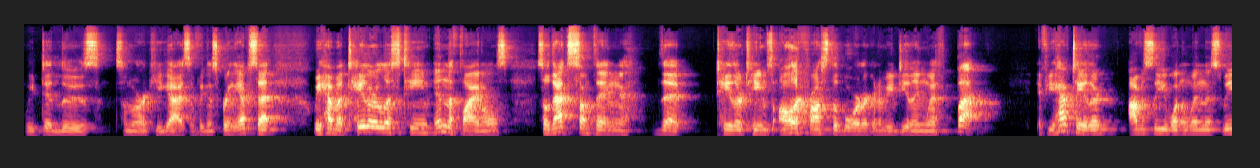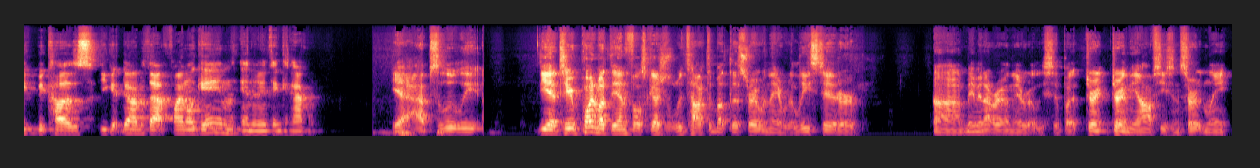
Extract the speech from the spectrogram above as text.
we did lose some of our key guys. If we can spring the upset, we have a Taylorless team in the finals. So that's something that Taylor teams all across the board are going to be dealing with. But if you have Taylor, obviously you want to win this week because you get down to that final game and anything can happen. Yeah, absolutely. Yeah, to your point about the NFL schedules, we talked about this right when they released it, or uh, maybe not right when they released it, but during during the offseason, certainly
